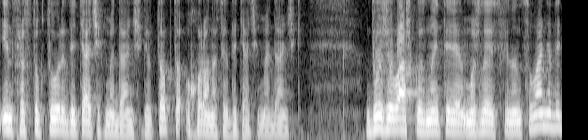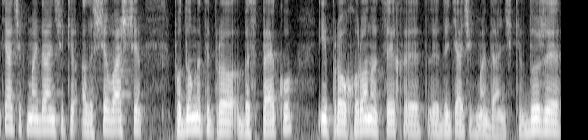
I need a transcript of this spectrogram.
інфраструктури дитячих майданчиків, тобто охорона цих дитячих майданчиків. Дуже важко знайти можливість фінансування дитячих майданчиків, але ще важче подумати про безпеку і про охорону цих е, дитячих майданчиків. Дуже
